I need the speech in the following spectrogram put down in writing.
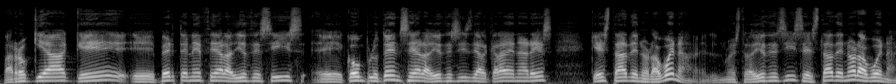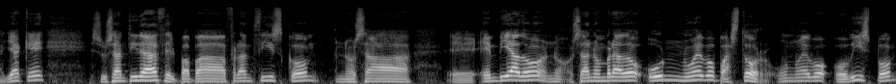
parroquia que eh, pertenece a la diócesis eh, complutense, a la diócesis de Alcalá de Henares, que está de enhorabuena. Nuestra diócesis está de enhorabuena, ya que su santidad, el Papa Francisco, nos ha eh, enviado, nos ha nombrado un nuevo pastor, un nuevo obispo,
